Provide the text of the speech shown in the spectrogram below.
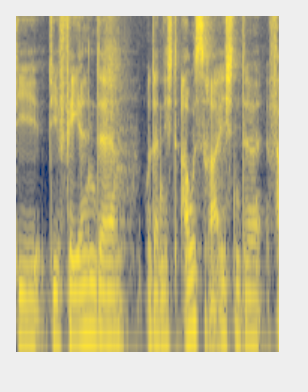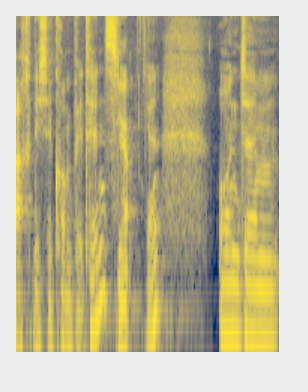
die, die fehlende oder nicht ausreichende fachliche Kompetenz. Ja. ja? Und ähm,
